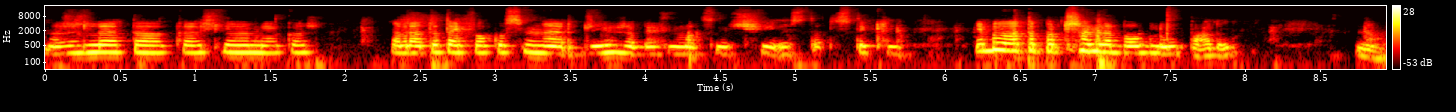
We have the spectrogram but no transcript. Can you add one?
Może źle to określiłem jakoś. Dobra, tutaj Focus Energy, żeby wzmocnić statystyki. Nie było to potrzebne, bo oglu upadł. No.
